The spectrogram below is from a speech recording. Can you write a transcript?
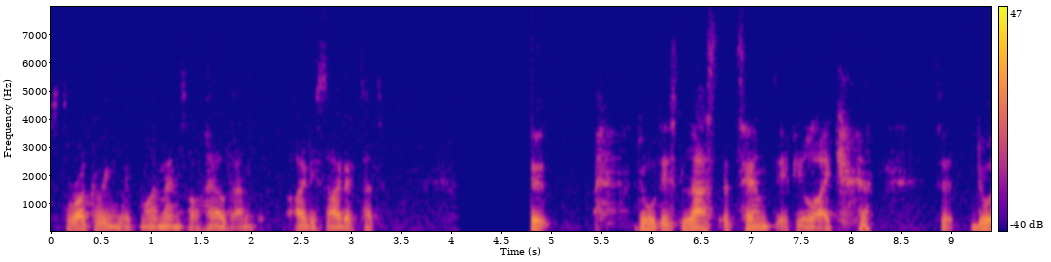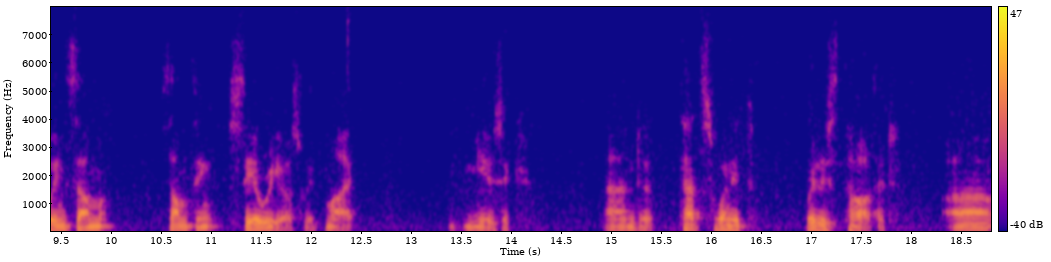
struggling with my mental health, and I decided that to do this last attempt, if you like, to doing some something serious with my music, and uh, that's when it really started. Uh,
